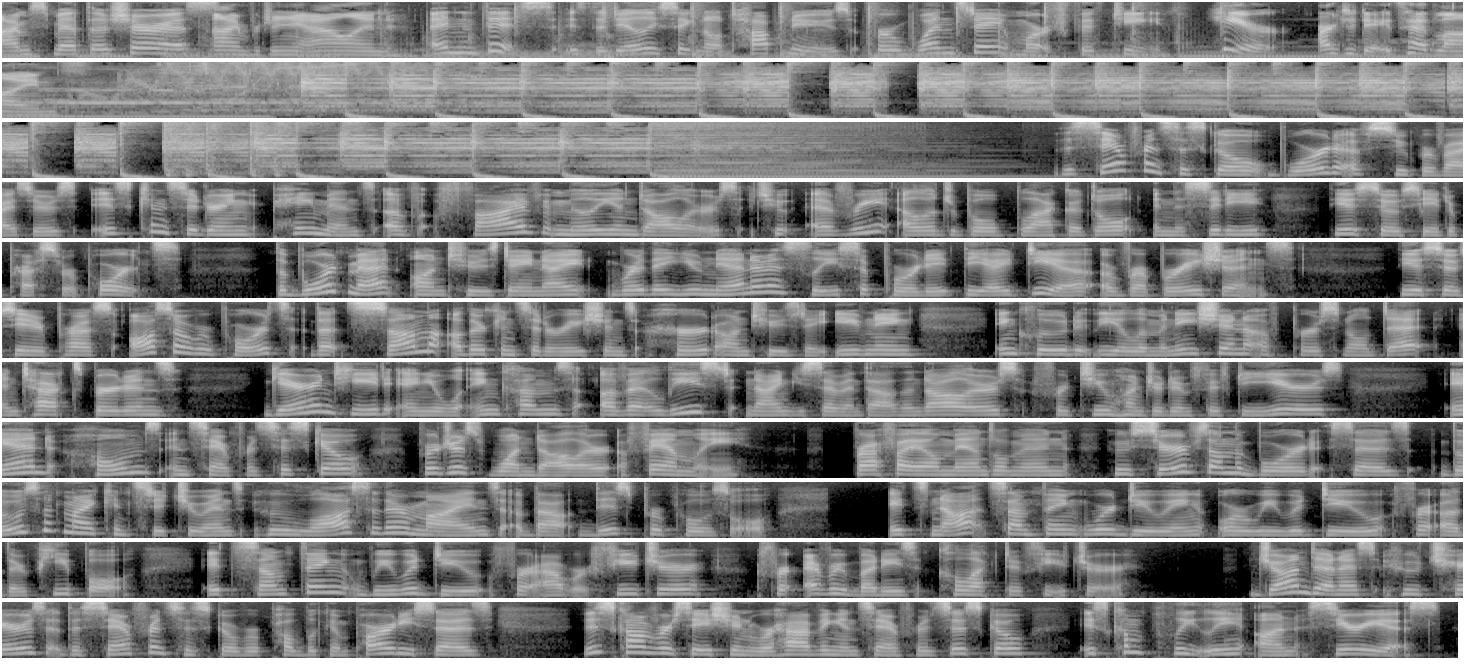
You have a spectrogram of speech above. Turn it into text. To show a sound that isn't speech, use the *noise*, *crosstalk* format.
I'm Samantha Aschieris. I'm Virginia Allen. And this is the Daily Signal top news for Wednesday, March 15th. Here are today's headlines. The San Francisco Board of Supervisors is considering payments of $5 million to every eligible black adult in the city, the Associated Press reports. The board met on Tuesday night where they unanimously supported the idea of reparations. The Associated Press also reports that some other considerations heard on Tuesday evening include the elimination of personal debt and tax burdens guaranteed annual incomes of at least $97,000 for 250 years, and homes in San Francisco for just $1 a family. Rafael Mandelman, who serves on the board, says those of my constituents who lost their minds about this proposal, it's not something we're doing or we would do for other people. It's something we would do for our future, for everybody's collective future. John Dennis, who chairs the San Francisco Republican Party, says this conversation we're having in San Francisco is completely unserious.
